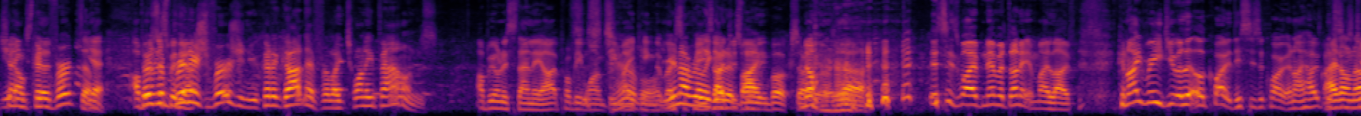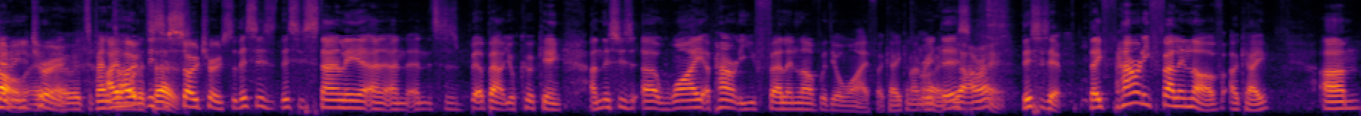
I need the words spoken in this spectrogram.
you know, Change the- convert them. yeah. I'll There's a. British version. You could have gotten it for like 20 pounds. I'll be honest, Stanley. I probably This won't be terrible. making the recipes. You're not really good at buying books, are No. Yeah. this is why I've never done it in my life. Can I read you a little quote? This is a quote, and I hope this I don't is know. genuinely true. uh, it depends I on hope what it this says. is so true. So this is this is Stanley, and, and, and this is a bit about your cooking, and this is uh, why apparently you fell in love with your wife. Okay, can I All read right. this? Yeah, all right. This is it. They apparently fell in love. Okay. Um,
